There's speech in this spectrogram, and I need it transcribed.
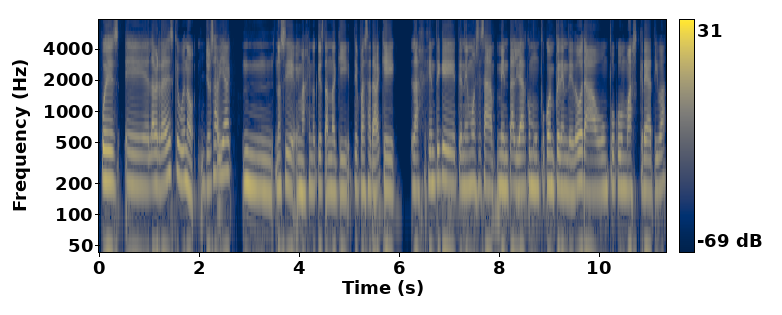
Pues eh, la verdad es que, bueno, yo sabía, mm, no sé, imagino que estando aquí te pasará, que la gente que tenemos esa mentalidad como un poco emprendedora o un poco más creativa,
